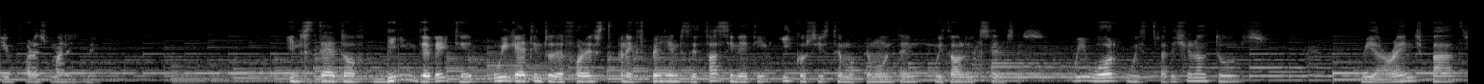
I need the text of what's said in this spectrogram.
in forest management. Instead of being debated, we get into the forest and experience the fascinating ecosystem of the mountain with all its senses. We work with traditional tools, we arrange paths,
